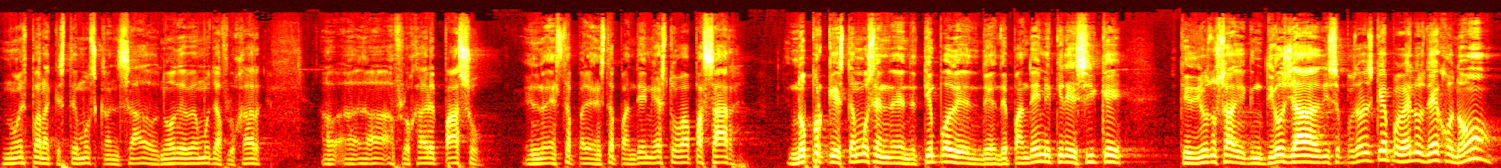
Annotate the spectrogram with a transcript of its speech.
no es para que estemos cansados, no debemos de aflojar, aflojar el paso en esta, en esta pandemia. Esto va a pasar. No porque estemos en, el tiempo de, pandemia quiere decir que, que Dios, nos Dios ya dice, pues sabes qué, pues ahí los dejo. No,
